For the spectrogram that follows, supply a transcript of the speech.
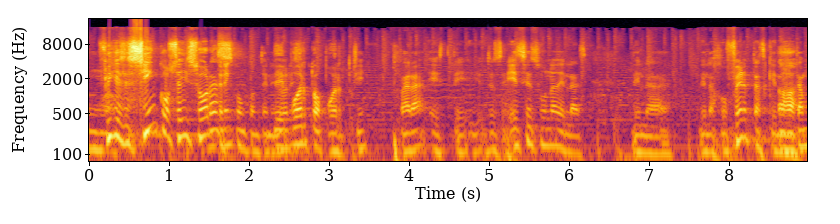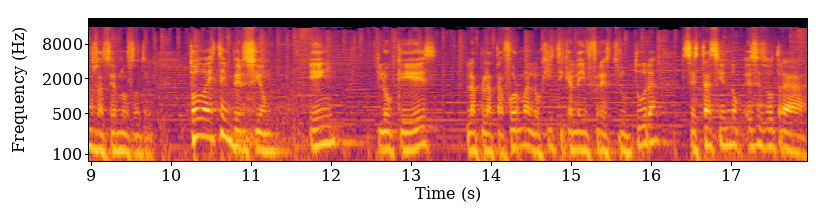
un, Fíjese, cinco o seis un horas tren con de contenedores. puerto a puerto. Sí, para este, entonces esa es una de las, de, la- de las ofertas que Ajá. necesitamos hacer nosotros. Toda esta inversión en lo que es la plataforma logística, la infraestructura, se está haciendo, ese es otra,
